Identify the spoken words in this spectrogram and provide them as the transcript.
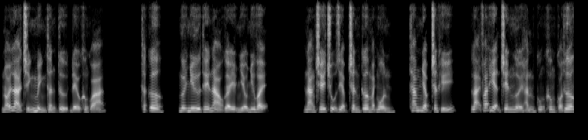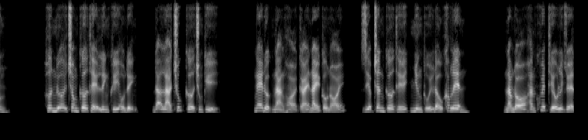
nói là chính mình thân tử đều không quá. Thật cơ, ngươi như thế nào gầy nhiều như vậy? Nàng chế trụ diệp chân cơ mạch môn, tham nhập chân khí, lại phát hiện trên người hắn cũng không có thương. Hơn nữa trong cơ thể linh khí ổn định, đã là trúc cơ trung kỳ. Nghe được nàng hỏi cái này câu nói, diệp chân cơ thế nhưng túi đầu khóc lên. Năm đó hắn khuyết thiếu lịch duyệt,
